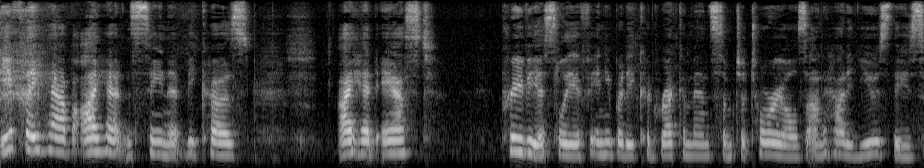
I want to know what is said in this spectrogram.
If they have, I hadn't seen it because I had asked previously if anybody could recommend some tutorials on how to use these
